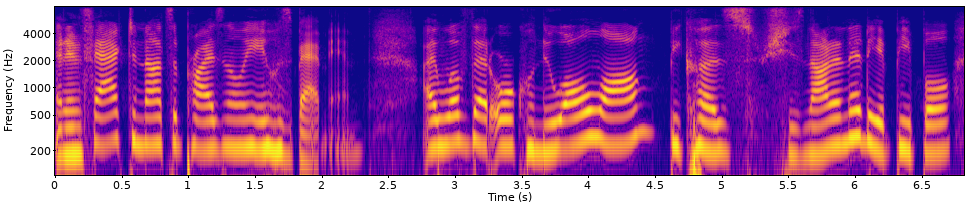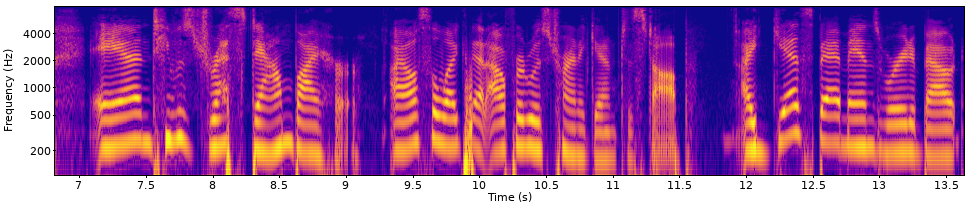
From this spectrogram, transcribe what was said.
And in fact, and not surprisingly, it was Batman. I love that Oracle knew all along because she's not an idiot, people, and he was dressed down by her. I also like that Alfred was trying to get him to stop. I guess Batman's worried about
